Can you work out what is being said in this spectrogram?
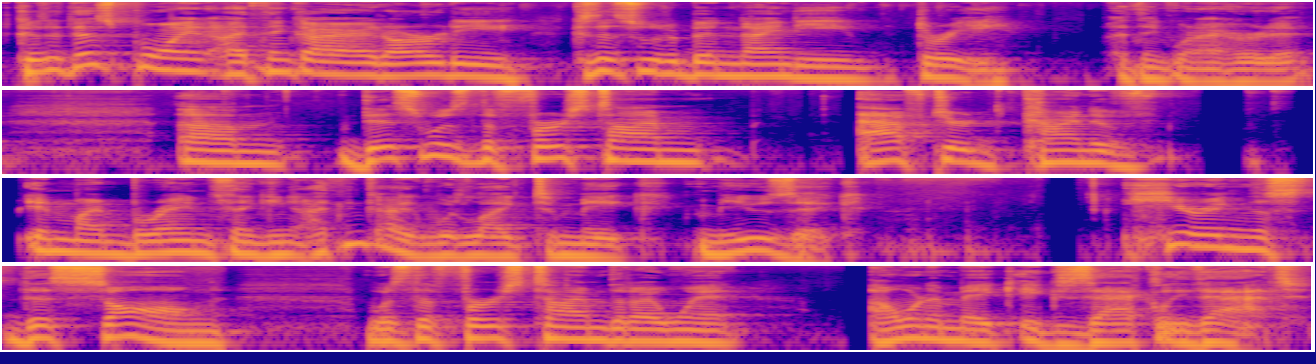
because at this point I think I had already because this would have been '93 I think when I heard it. Um, this was the first time after kind of in my brain thinking I think I would like to make music. Hearing this this song was the first time that I went I want to make exactly that.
